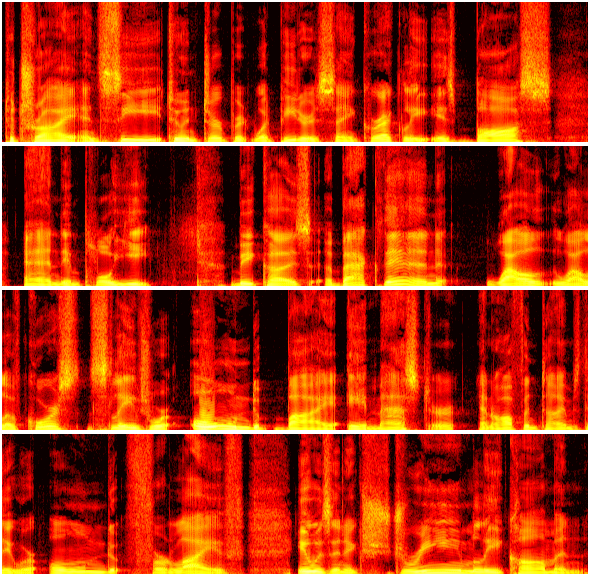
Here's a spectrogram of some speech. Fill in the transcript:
to try and see, to interpret what Peter is saying correctly, is boss and employee. Because back then, while while of course slaves were owned by a master and oftentimes they were owned for life it was an extremely common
